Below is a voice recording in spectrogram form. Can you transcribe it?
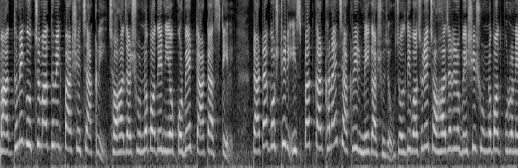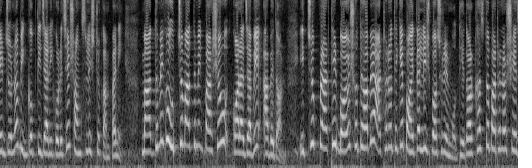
মাধ্যমিক, উচ্চ মাধ্যমিক পাশে চাকরি। ছ হাজার শূন্য পদে নিয়োগ করবে টাটা স্টিল। টাটা গোষ্ঠীর ইস্পাত কারখানায় চাকরির মেগা সুযোগ। চলতি বছরে ছ হাজারেরও বেশি শূন্যপদ পূরণের জন্য বিজ্ঞপ্তি জারি করেছে সংশ্লিষ্ট কোম্পানি। মাধ্যমিক ও উচ্চ মাধ্যমিক পাশেও করা যাবে আবেদন। ইচ্ছুক প্রার্থীর বয়স হতে হবে আঠারো থেকে পঁয়তাল্লিশ বছরের মধ্যে। দরখাস্ত পাঠানোর শেষ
